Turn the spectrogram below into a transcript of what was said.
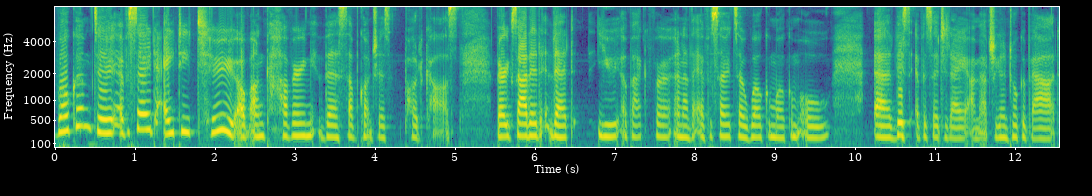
Welcome to episode 82 of Uncovering the Subconscious podcast. Very excited that you are back for another episode. So, welcome, welcome all. Uh, this episode today, I'm actually going to talk about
